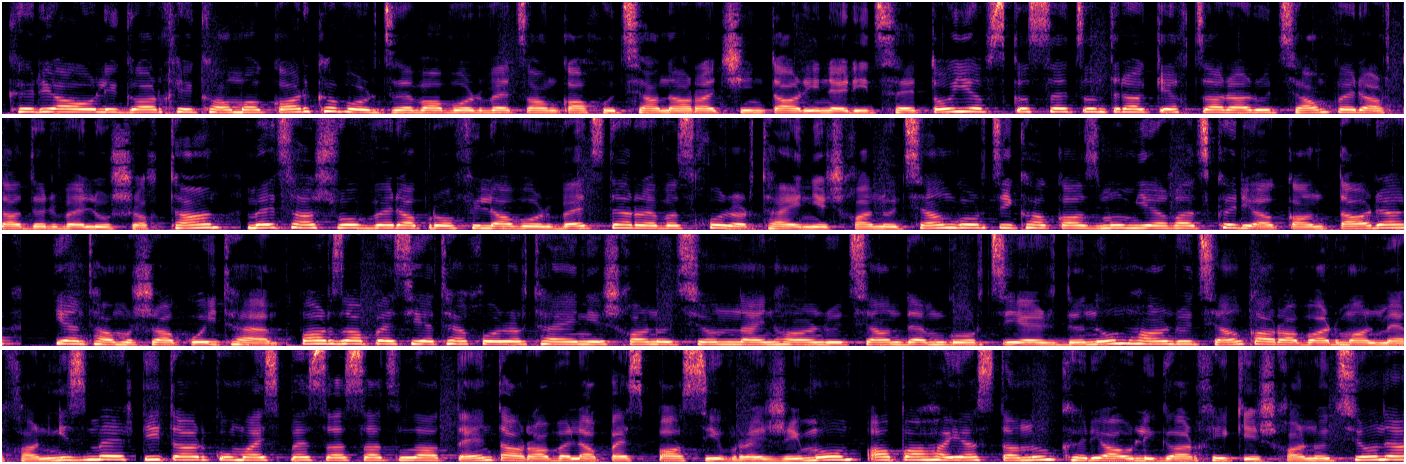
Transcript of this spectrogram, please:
է։ Քրյա օլիգարխիկ համակարգը, որ ձևավորվեց անկախության առաջին տարիներից հետո եւ սկսեց ընտրակեղծարարությամբ վերարտադրվելու շղթան, մեծ հաշվով վերապրոֆիլավորվեց դեռևս խորհրդային իշխանության գործիքակազմում եղած քրյական տարը ենթամշակույթը։ Պարզապես եթե խորհրդային իշխանությունն այն հանրության դեմ գործի էր դնում, հանրության կառավարման մեխանիզմ էր, դիտարկում այսպես ասած լատենտ, առավելապես пассив ռեժիմում, ապա Հայաստանում քրյա օլիգարխիկ իշխանությունը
